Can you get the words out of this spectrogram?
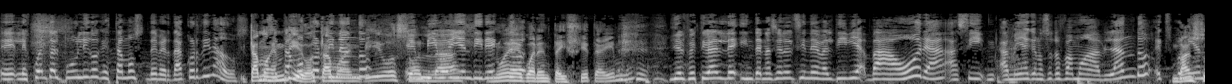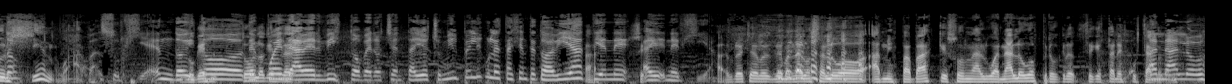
eh, les cuento al público que estamos de verdad coordinados. Estamos Nos en vivo, estamos en vivo, son en vivo las y en directo. 9.47 am. Y el Festival de Internacional Cine de Valdivia va ahora, así, a medida que nosotros vamos hablando, Van exponiendo. surgiendo. wow. van surgiendo y todo, después es de haber visto pero 88 mil películas, esta gente todavía Ah, tiene sí. eh, energía. Aprovecho de mandar un saludo a mis papás que son algo análogos, pero creo, sé que están escuchando. Análogo.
